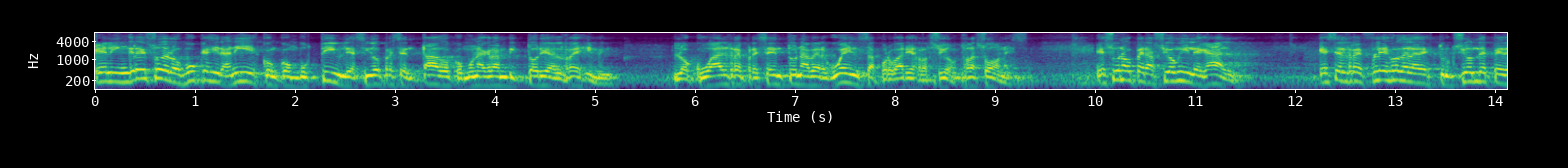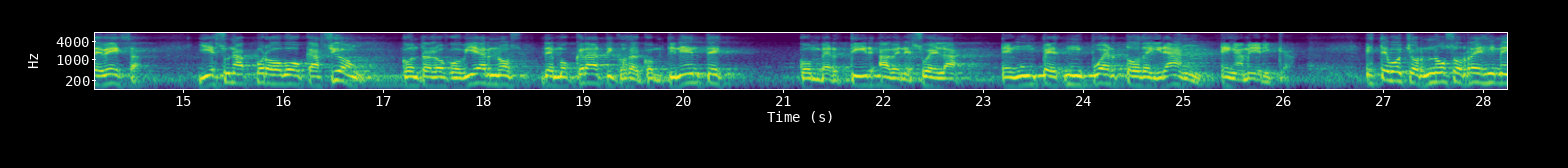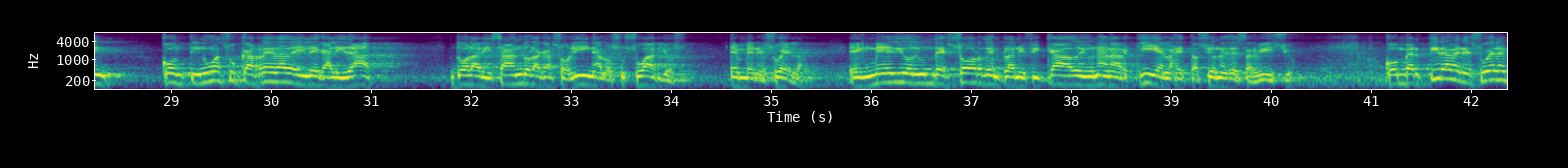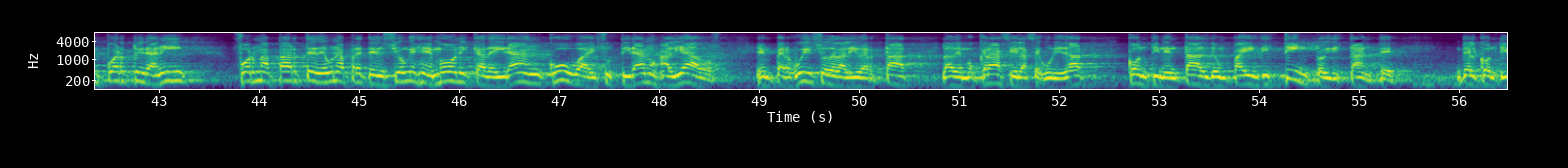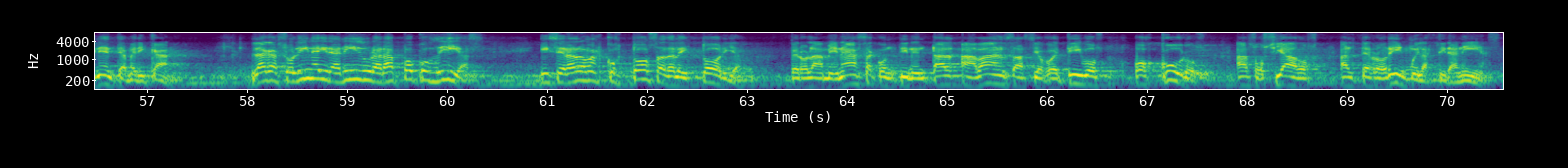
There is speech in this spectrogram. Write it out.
El ingreso de los buques iraníes con combustible ha sido presentado como una gran victoria del régimen, lo cual representa una vergüenza por varias razones. Es una operación ilegal, es el reflejo de la destrucción de PDVSA y es una provocación contra los gobiernos democráticos del continente convertir a Venezuela en un, un puerto de Irán en América. Este bochornoso régimen continúa su carrera de ilegalidad, dolarizando la gasolina a los usuarios en Venezuela, en medio de un desorden planificado y una anarquía en las estaciones de servicio. Convertir a Venezuela en puerto iraní forma parte de una pretensión hegemónica de Irán, Cuba y sus tiranos aliados en perjuicio de la libertad, la democracia y la seguridad continental de un país distinto y distante del continente americano. La gasolina iraní durará pocos días y será la más costosa de la historia, pero la amenaza continental avanza hacia objetivos oscuros asociados al terrorismo y las tiranías.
